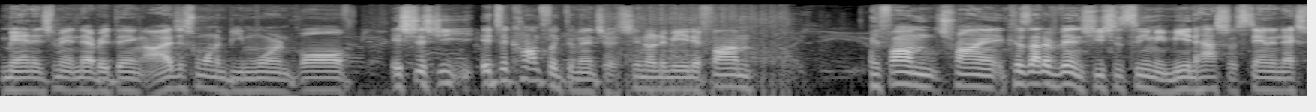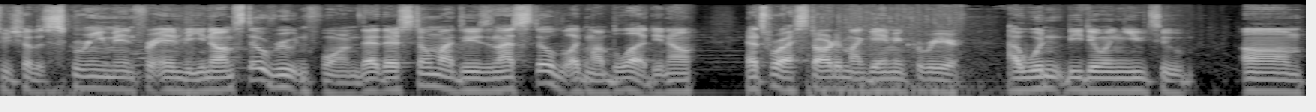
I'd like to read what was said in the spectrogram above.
management and everything. I just want to be more involved. It's just it's a conflict of interest. You know what I mean? If I'm if I'm trying, because at events you should see me, me and Hash are standing next to each other screaming for Envy. You know, I'm still rooting for them. They're, they're still my dudes, and that's still like my blood. You know, that's where I started my gaming career. I wouldn't be doing YouTube. Um,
